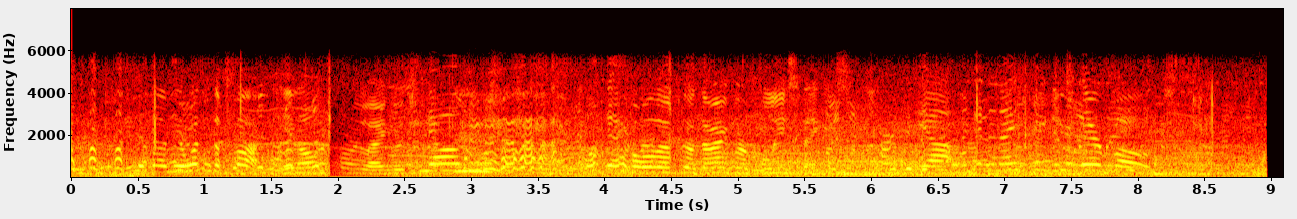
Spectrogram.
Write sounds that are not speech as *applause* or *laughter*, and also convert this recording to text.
I mean, what the fuck, you know? Sorry, language. No, *laughs* Call the, the Vancouver police, thank you. Yeah, we'll get a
